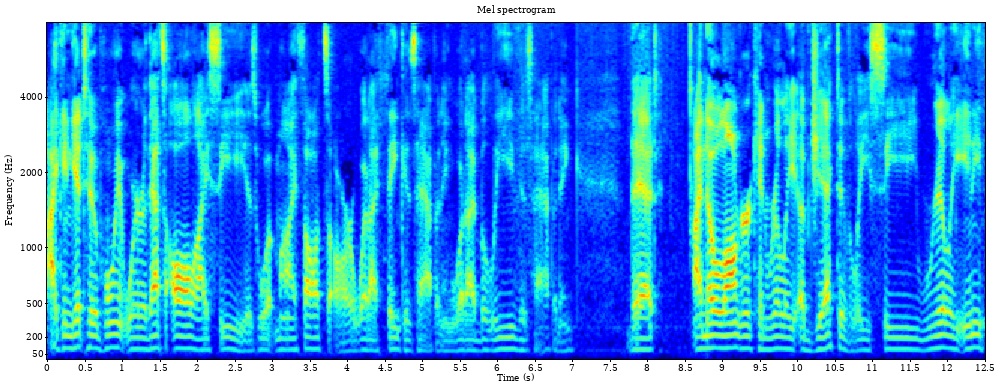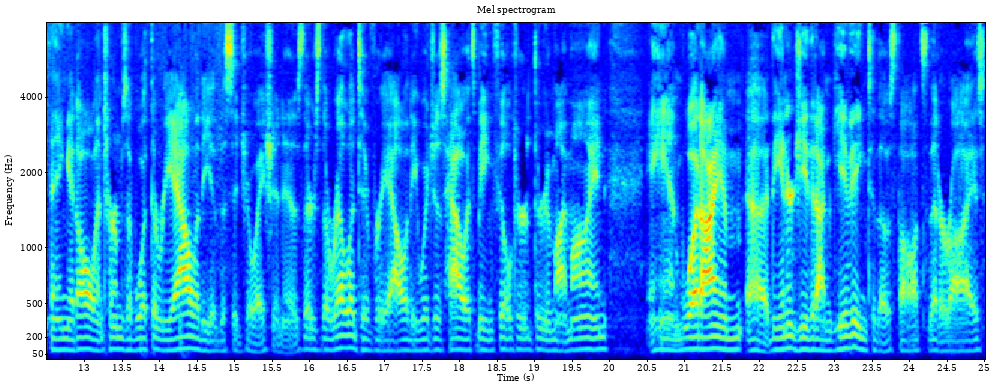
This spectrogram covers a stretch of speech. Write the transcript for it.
I can get to a point where that's all I see is what my thoughts are, what I think is happening, what I believe is happening. That I no longer can really objectively see really anything at all in terms of what the reality of the situation is. There's the relative reality, which is how it's being filtered through my mind and what I am, uh, the energy that I'm giving to those thoughts that arise.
